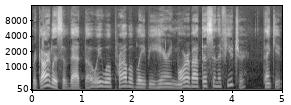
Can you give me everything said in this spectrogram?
Regardless of that, though, we will probably be hearing more about this in the future. Thank you.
